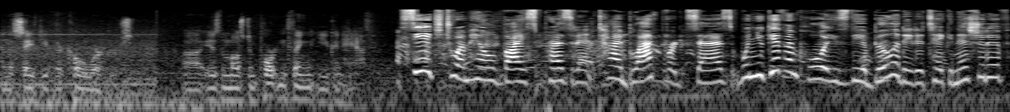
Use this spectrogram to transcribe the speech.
and the safety of their co-workers uh, is the most important thing that you can have. CH2M Hill Vice President Ty Blackford says when you give employees the ability to take initiative,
